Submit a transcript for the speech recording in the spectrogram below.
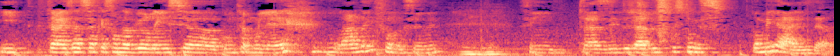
e traz essa questão da violência contra a mulher lá da infância, né? Assim, trazido já dos costumes familiares dela.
